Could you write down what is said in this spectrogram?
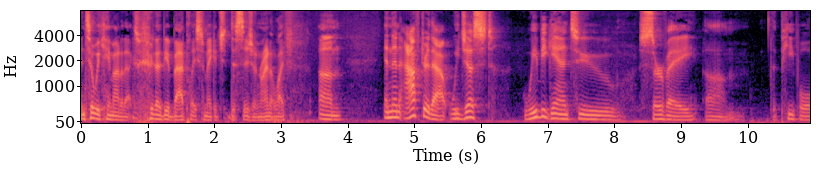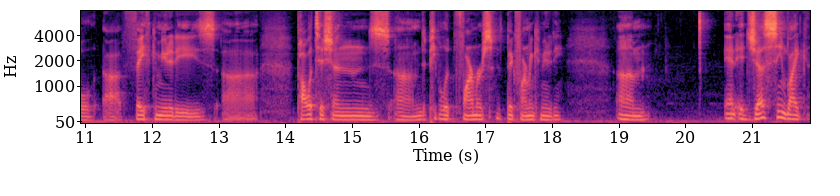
until we came out of that, because that'd be a bad place to make a decision, right? In life. Um, and then after that, we just we began to survey um, the people, uh, faith communities, uh, politicians, um, the people, farmers, big farming community. Um, and it just seemed like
